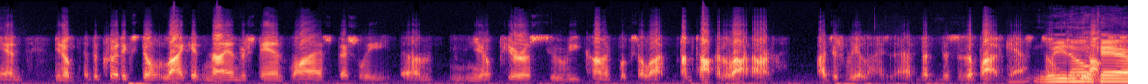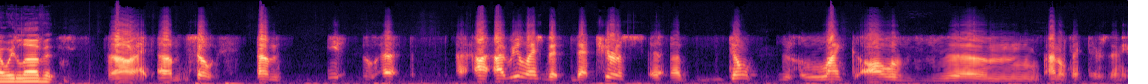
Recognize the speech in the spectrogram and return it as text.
And you know, the critics don't like it, and I understand why, especially um, you know purists who read comic books a lot. I'm talking a lot, aren't I? I just realized that, but this is a podcast. so We don't talk- care. We love it. all right. Um, so, um, you, uh, I, I realize that that purists uh, uh, don't like all of the. Um, I don't think there's any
